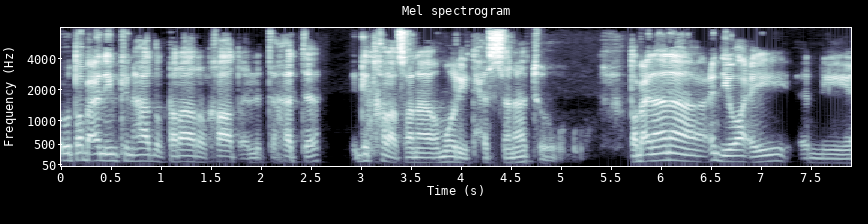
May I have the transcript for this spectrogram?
وطبعا يمكن هذا القرار الخاطئ اللي اتخذته قلت خلاص أنا أموري تحسنت وطبعا أنا عندي وعي إني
